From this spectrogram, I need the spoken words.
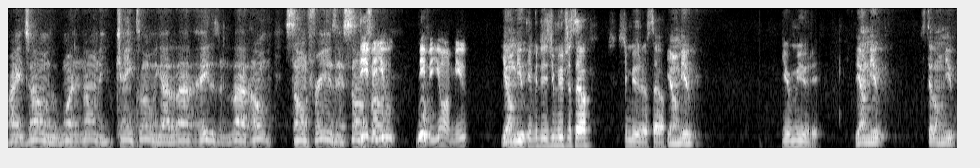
Mike Jones, the one and only. You can't clone. We got a lot of haters and a lot of homies, some friends and some. Diva, some- you Diva, you on mute. you on mute. Even did you mute yourself? She muted herself. You on mute. You're muted. You on mute. Still on mute.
